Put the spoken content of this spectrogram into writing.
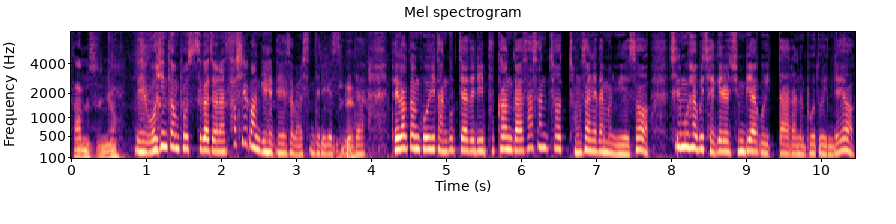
다음 뉴스는요. 네, 워싱턴 포스트가 전한 사실관계에 대해서 말씀드리겠습니다. 네. 백악관 고위 당국자들이 북한과 사상 첫 정상회담을 위해서 실무 협의 재개를 준비하고 있다라는 보도인데요.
